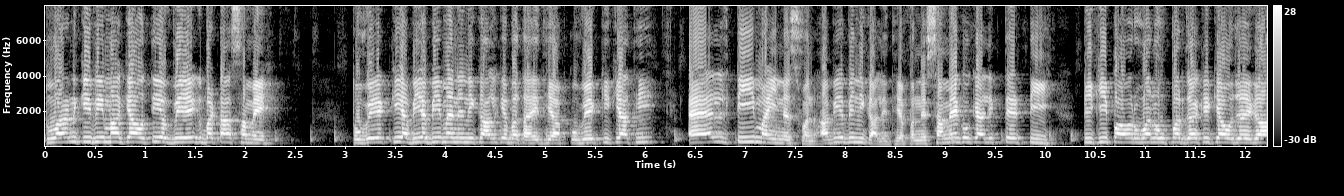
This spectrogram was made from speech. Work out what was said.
त्वर्ण की बीमा क्या होती है? वेग बटा समय। तो वेग की अभी अभी मैंने निकाल के बताई थी आपको, वेग की क्या थी? एल टी माइनस वन अभी अभी निकाली थी अपन ने। समय को क्या लिखते हैं? टी टी की पावर वन ऊपर जाके क्या हो जाएगा?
